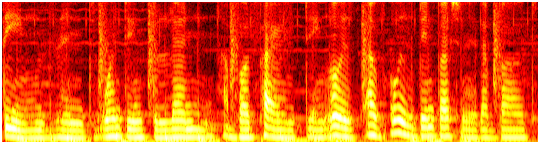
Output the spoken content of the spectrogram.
things and wanting to learn about parenting. Always I've always been passionate about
